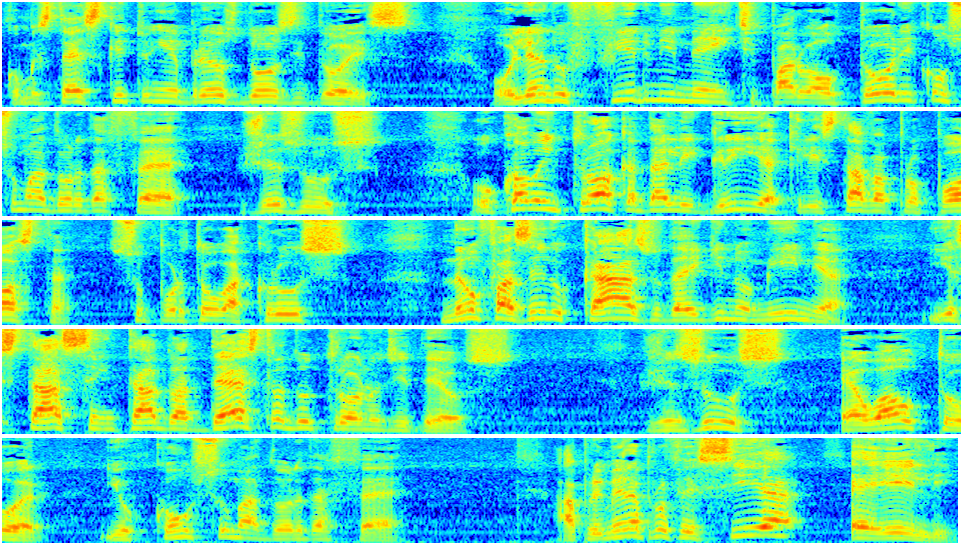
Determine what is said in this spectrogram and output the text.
Como está escrito em Hebreus 12, 2. Olhando firmemente para o Autor e Consumador da fé, Jesus, o qual, em troca da alegria que lhe estava proposta, suportou a cruz, não fazendo caso da ignomínia, e está assentado à destra do trono de Deus. Jesus é o autor e o consumador da fé. A primeira profecia é ele.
